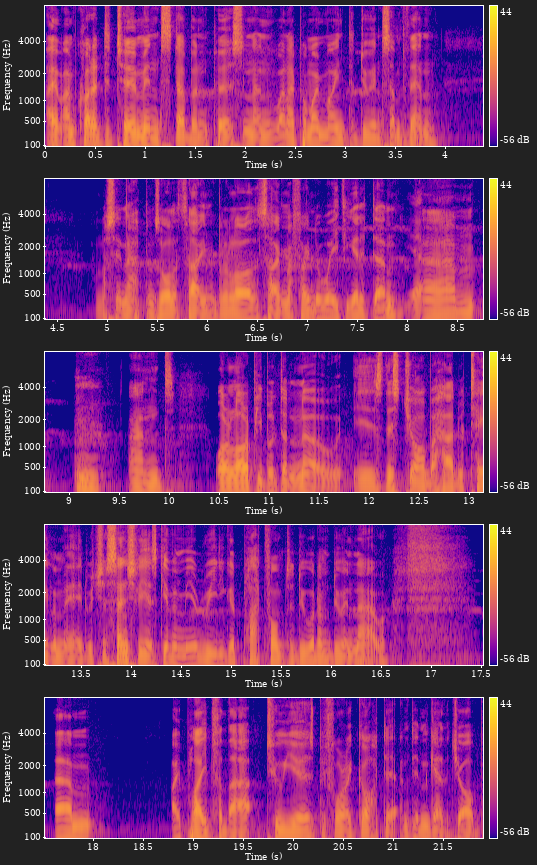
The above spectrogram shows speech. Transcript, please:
I, I'm quite a determined, stubborn person, and when I put my mind to doing something, I'm not saying that happens all the time, but a lot of the time I find a way to get it done. Yeah. Um, and what a lot of people don't know is this job I had with TaylorMade, which essentially has given me a really good platform to do what I'm doing now. Um, I applied for that two years before I got it and didn't get the job.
